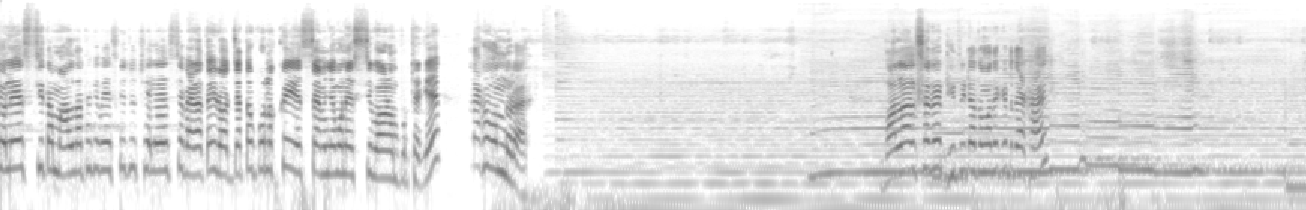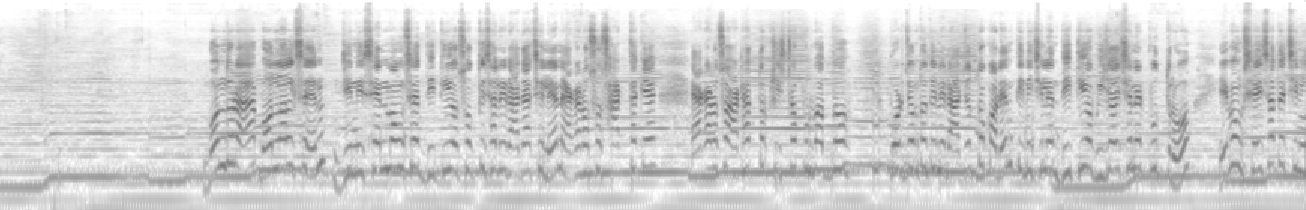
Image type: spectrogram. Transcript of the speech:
চলে এসেছি, তা মালদা থেকে বেশ কিছু ছেলে এসছে, বেড়াতেই রথযাত্রা উপলক্ষে এসছে, আমি যেমন এসেছি বহরমপুর থেকে। দেখো বন্ধুরা। বলাল সেনের ঢিপিটা তোমাদেরকে একটু দেখায় বন্ধুরা, বল্লাল সেন, যিনি সেন বংশের দ্বিতীয় শক্তিশালী রাজা ছিলেন, এগারোশো ষাট থেকে এগারোশো আঠাত্তর খ্রিস্টপূর্বাব্দ পর্যন্ত তিনি রাজত্ব করেন। তিনি ছিলেন দ্বিতীয় বিজয় সেনের পুত্র এবং সেই সাথে তিনি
